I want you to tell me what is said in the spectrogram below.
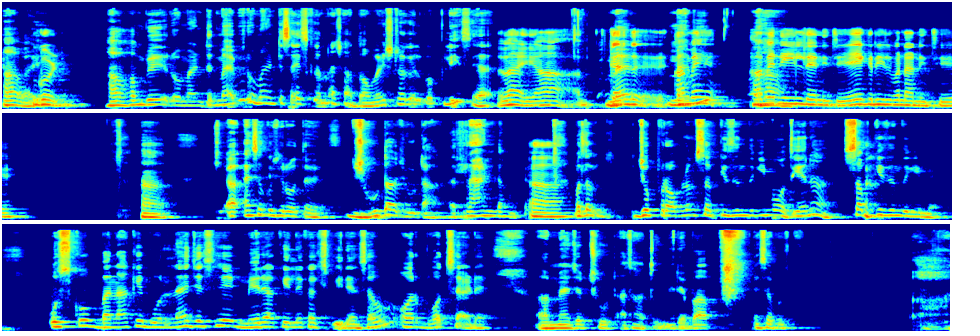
हाँ भाई। गुड हाँ हम भी रोमांटिक मैं भी रोमांटिसाइज करना चाहता हूँ भाई स्ट्रगल को प्लीज़ यार। भाई हाँ मैं- मैं हमें हमें हाँ। रील देनी चाहिए एक रील बनानी चाहिए। हाँ। ऐसा कुछ रोते हुए। झूठा झूठा रैंडम हाँ। मतलब जो प्रॉब्लम सबकी ज़िंदगी में होती है ना सबकी ज़िंदगी में उसको बना के बोलना है जैसे मेरे अकेले का एक्सपीरियंस है वो और बहुत सैड है। अ, मैं जब छोटा था तो मेरे बाप ऐसा कुछ आ,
